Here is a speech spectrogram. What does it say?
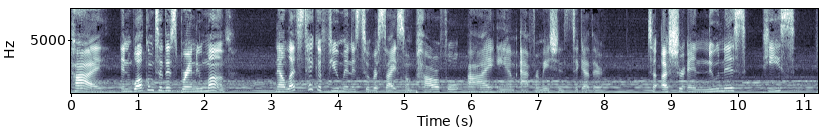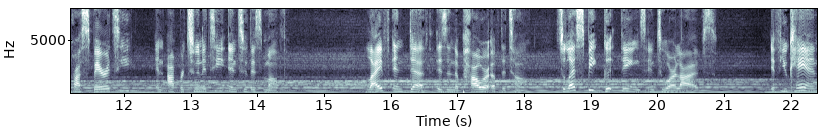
Hi, and welcome to this brand new month. Now, let's take a few minutes to recite some powerful I am affirmations together to usher in newness, peace, prosperity, and opportunity into this month. Life and death is in the power of the tongue, so let's speak good things into our lives. If you can,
